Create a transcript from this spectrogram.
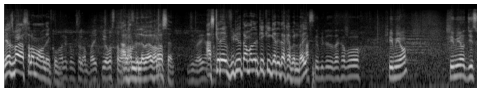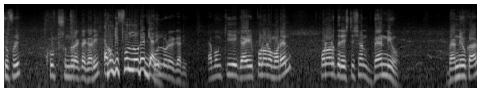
রিয়াজ ভাই আসসালামু আলাইকুম। ওয়ালাইকুম সালাম ভাই কি অবস্থা? আলহামদুলিল্লাহ ভাই ভালো আছেন? জি ভাই আজকের এই ভিডিওতে আমাদেরকে কি গাড়ি দেখাবেন ভাই? আজকের ভিডিওতে দেখাবো প্রিমিও প্রিমিও জি সুফ্রি খুব সুন্দর একটা গাড়ি। এবং কি ফুল লোডেড গাড়ি? ফুল লোডের গাড়ি। এবং কি গাড়ির পনেরো মডেল পনেরোতে registration brand new brand new car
